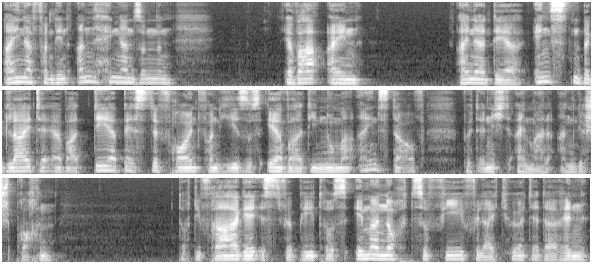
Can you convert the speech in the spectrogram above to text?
einer von den Anhängern, sondern Er war ein einer der engsten Begleiter, er war der beste Freund von Jesus, er war die Nummer eins, darauf wird er nicht einmal angesprochen. Doch die Frage ist für Petrus immer noch zu viel, vielleicht hört er darin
